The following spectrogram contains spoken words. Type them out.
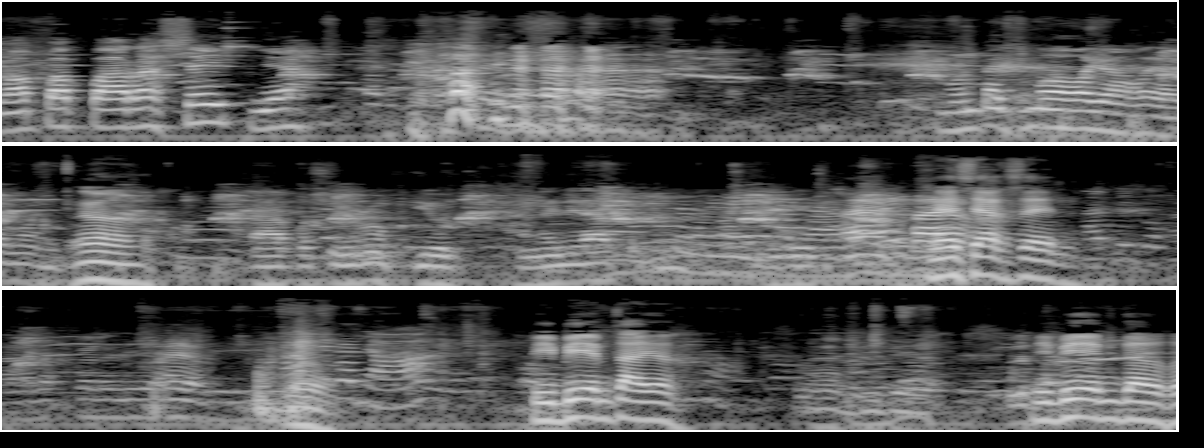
Wapa para safe, yeah. Montage mo ako yan, kuya Mon. Ah. Tapos yung roof cube. Ang nila Ayan si Axel. No. BBM tayo. BBM daw.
